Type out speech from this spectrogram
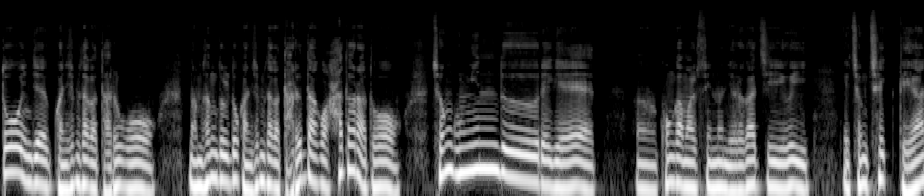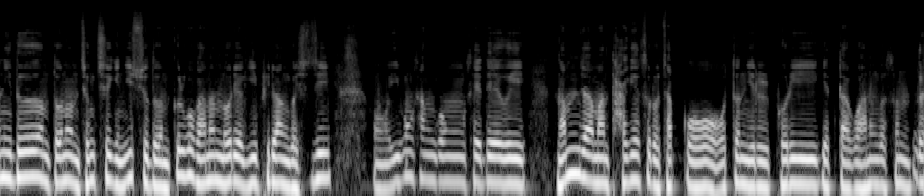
또 이제 관심사가 다르고 남성들도 관심사가 다르다고 하더라도 전 국민들에게 어, 공감할 수 있는 여러 가지의 정책 대안이든 또는 정치적인 이슈든 끌고 가는 노력이 필요한 것이지 어, 2030 세대의 남자만 타겟으로 잡고 어떤 일을 벌이겠다고 하는 것은 네.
